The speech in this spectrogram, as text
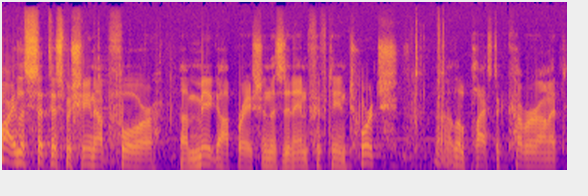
All right, let's set this machine up for a MIG operation. This is an N15 torch, a little plastic cover on it.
